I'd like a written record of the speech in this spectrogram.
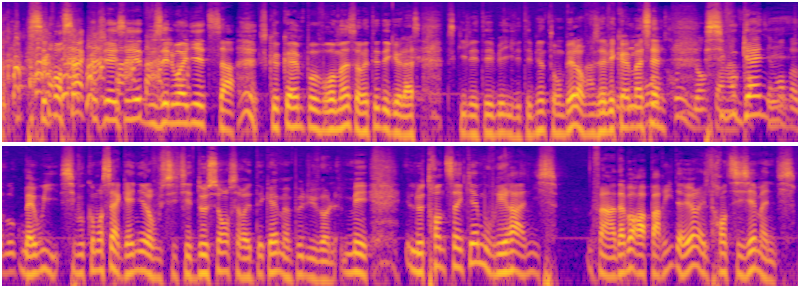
C'est pour ça que j'ai essayé de vous éloigner de ça. Parce que quand même pauvre Romain ça aurait été dégueulasse. Parce qu'il était, il était bien tombé. Alors Ah, vous avez quand même assez... trucs, donc si vous gagnez, bah oui, si vous commencez à gagner, alors vous citiez 200, ça aurait été quand même un peu du vol. Mais le 35e ouvrira à Nice. Enfin, d'abord à Paris d'ailleurs, et le 36e à Nice.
